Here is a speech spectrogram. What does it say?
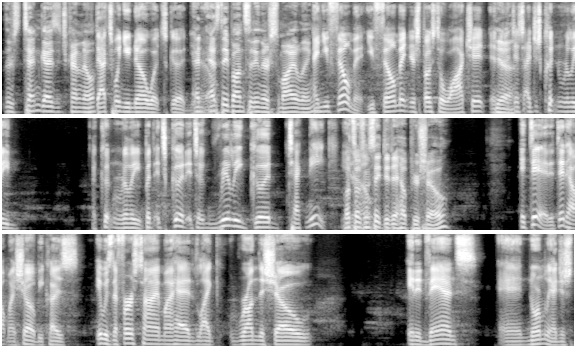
There's ten guys that you kind of know, That's when you know what's good. You and know? Esteban sitting there smiling. and you film it. You film it and you're supposed to watch it. And I just I just couldn't really I couldn't really but it's good. It's a really good technique. you What's I was gonna say? Did it help your show? It did. It did help my show because it was the first time I had like run the show in advance. And normally I just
